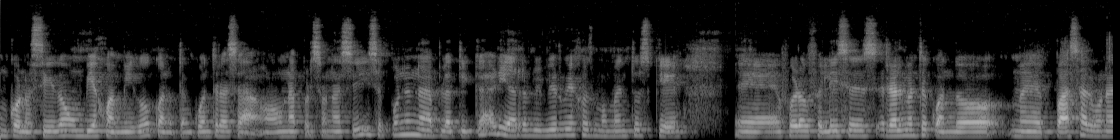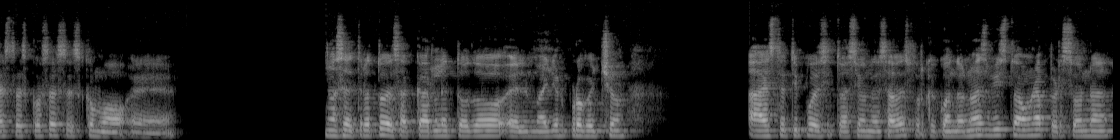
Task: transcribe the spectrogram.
un conocido, un viejo amigo, cuando te encuentras a, una persona así y se ponen a platicar y a revivir viejos momentos que fueron felices. Realmente cuando me pasa alguna de estas cosas es como, no sé, trato de sacarle todo el mayor provecho a este tipo de situaciones, ¿sabes? Porque cuando no has visto a una persona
